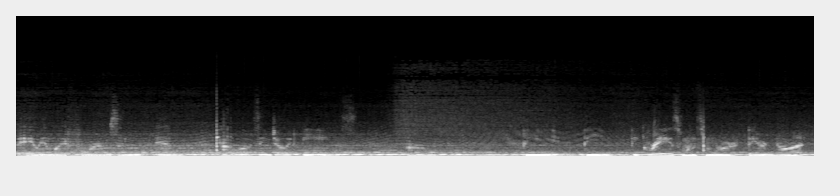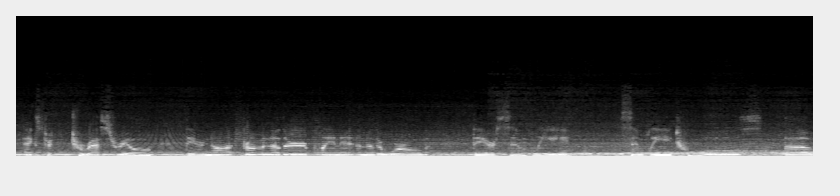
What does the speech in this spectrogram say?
the alien life forms and, and catalogs angelic beings. Um, the the the grays once more. They are not extraterrestrial. They are not from another planet another world. They are simply simply tools of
